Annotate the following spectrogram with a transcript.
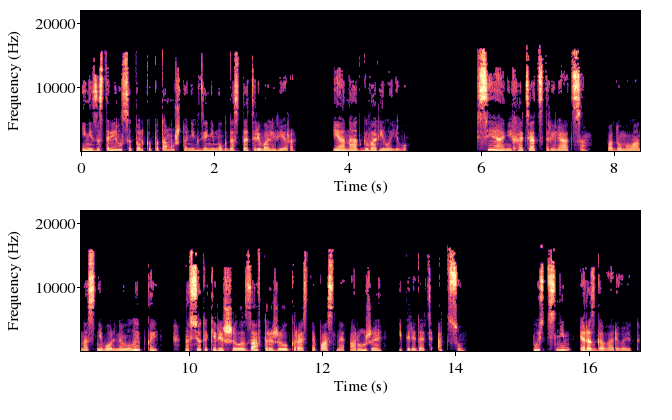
и не застрелился только потому, что нигде не мог достать револьвера, и она отговорила его. «Все они хотят стреляться», — подумала она с невольной улыбкой, но все-таки решила завтра же украсть опасное оружие и передать отцу. Пусть с ним и разговаривает.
